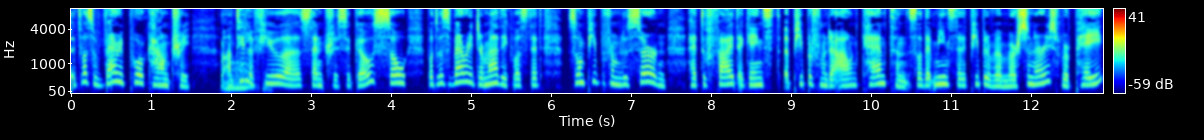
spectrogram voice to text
it was a very poor country until a few uh, centuries ago. So, what was very dramatic was that some people from Lucerne had to fight against uh, people from their own canton. So that means that the people who were mercenaries were paid.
